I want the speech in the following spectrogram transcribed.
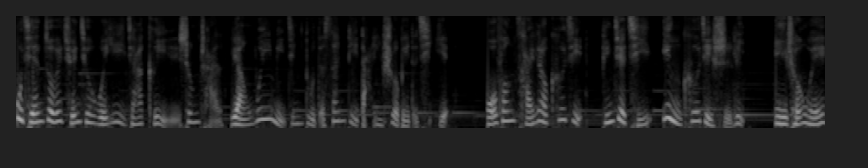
目前，作为全球唯一一家可以生产两微米精度的 3D 打印设备的企业，魔方材料科技凭借其硬科技实力，已成为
